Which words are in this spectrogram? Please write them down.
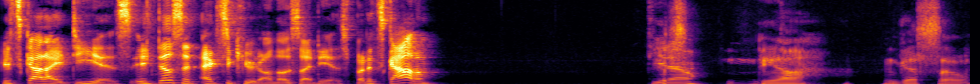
It's got ideas. It doesn't execute on those ideas, but it's got them. You know. yeah, I guess so.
